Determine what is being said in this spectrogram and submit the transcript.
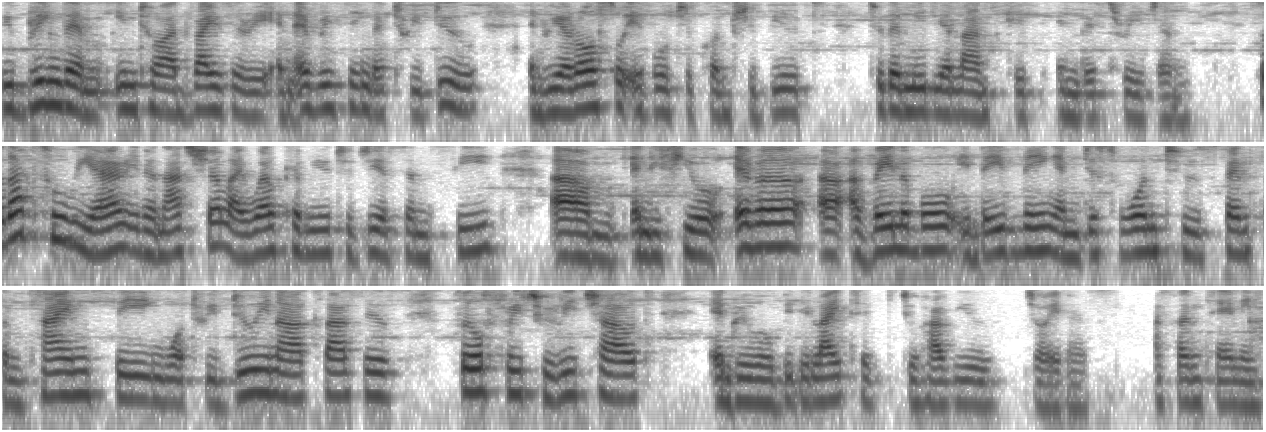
we bring them into our advisory and everything that we do, and we are also able to contribute to the media landscape in this region. So that's who we are in a nutshell. I welcome you to GSMC. Um, and if you're ever uh, available in the evening and just want to spend some time seeing what we do in our classes, feel free to reach out and we will be delighted to have you join us. Asanteni.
